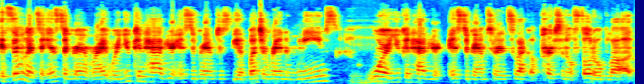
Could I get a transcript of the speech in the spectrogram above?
it's similar to Instagram, right? Where you can have your Instagram just be a bunch of random memes, Mhm. or you can have your Instagram turn into like a personal photo blog.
